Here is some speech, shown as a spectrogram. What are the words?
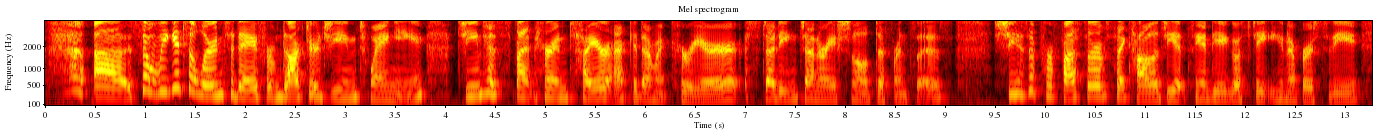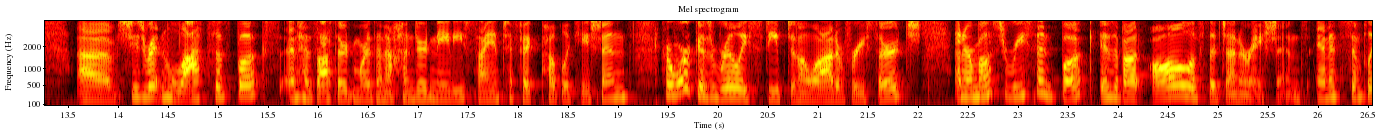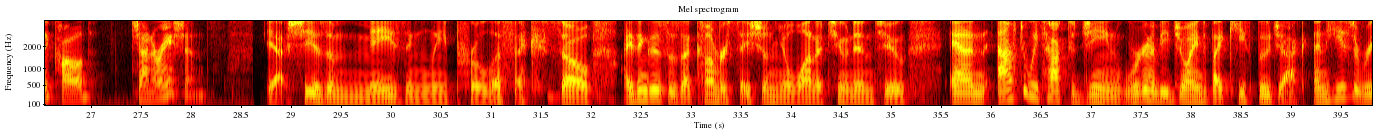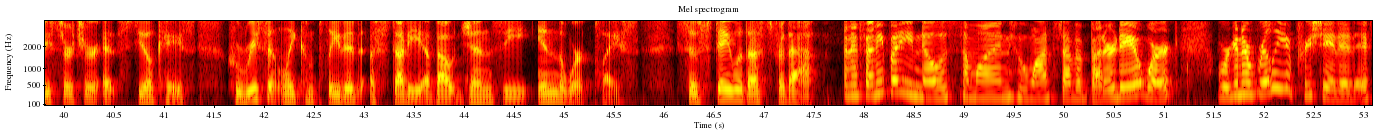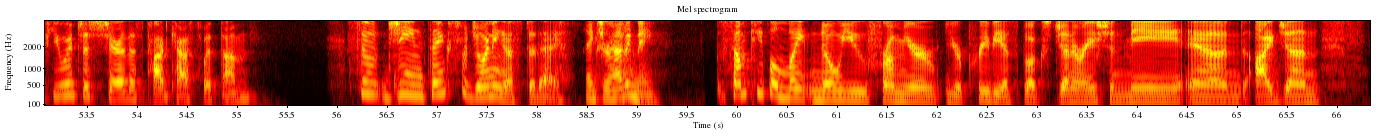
uh, so we get to learn today from Dr. Jean Twenge. Jean has spent her entire academic career studying generational differences. She's a professor of psychology at San Diego State University. Um, she's written lots of books and has authored more than 180 scientific publications. Her work is really steeped in a lot of research, and her most recent book is about all of the generations, and it's simply called Generations. Yeah, she is amazingly prolific. So I think this is a conversation you'll want to tune into. And after we talk to Jean, we're going to be joined by Keith Bujak, and he's a researcher at Steelcase who recently completed a study about Gen Z in the workplace. So stay with us for that. And if anybody knows someone who wants to have a better day at work, we're going to really appreciate it if you would just share this podcast with them. So, Jean, thanks for joining us today. Thanks for having me. Some people might know you from your your previous books, Generation Me and iGen.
